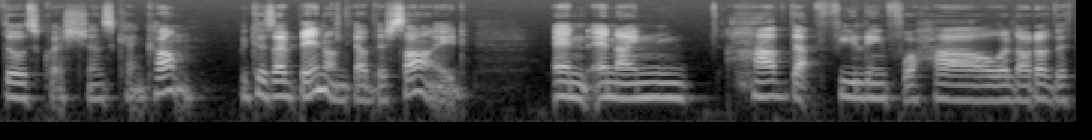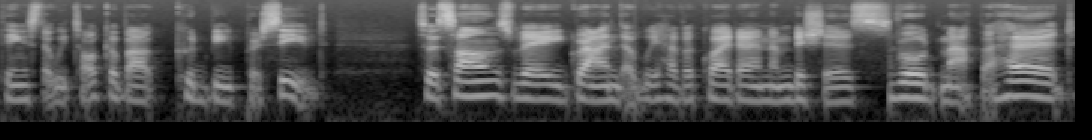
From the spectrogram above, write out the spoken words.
those questions can come because I've been on the other side and and I have that feeling for how a lot of the things that we talk about could be perceived. So it sounds very grand that we have a quite an ambitious roadmap ahead,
